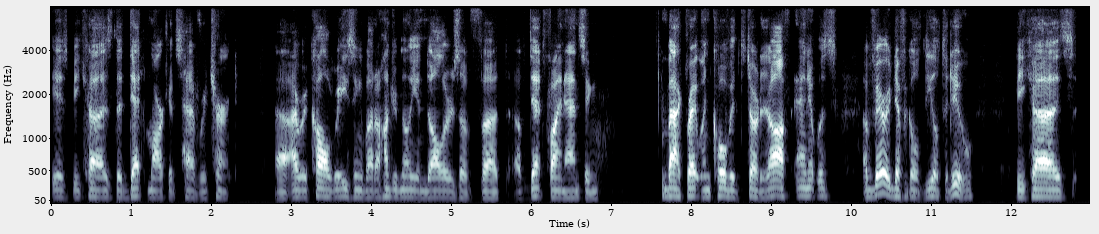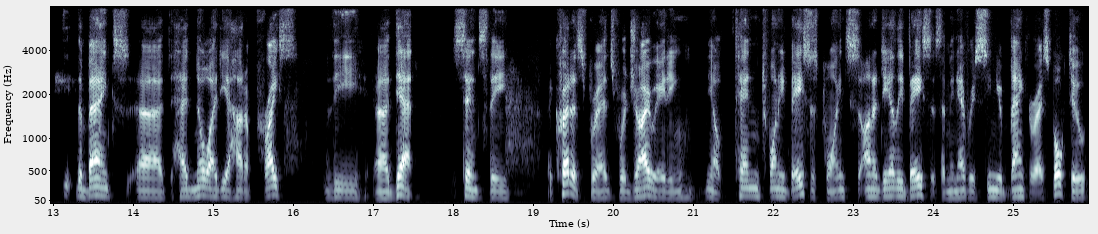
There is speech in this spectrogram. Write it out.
is because the debt markets have returned. Uh, I recall raising about $100 million of, uh, of debt financing back right when COVID started off. And it was a very difficult deal to do because the banks uh, had no idea how to price the uh, debt since the credit spreads were gyrating, you know, 10, 20 basis points on a daily basis. I mean, every senior banker I spoke to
